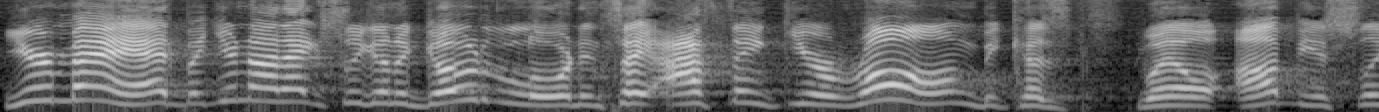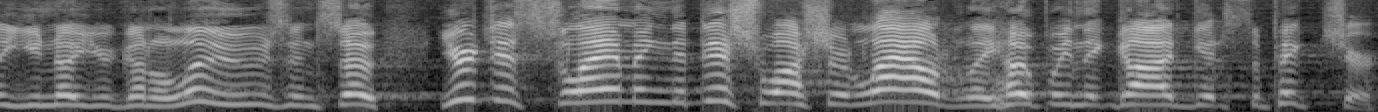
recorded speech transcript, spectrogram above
You're mad, but you're not actually going to go to the Lord and say, I think you're wrong, because, well, obviously you know you're going to lose. And so you're just slamming the dishwasher loudly, hoping that God gets the picture.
